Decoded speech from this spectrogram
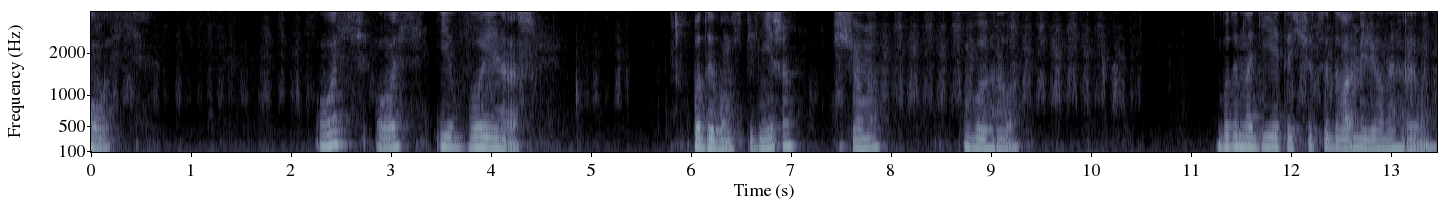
Ось. Ось, ось і виграш. Подивимось пізніше, що ми виграли. Будемо надіятися, що це 2 мільйони гривень.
